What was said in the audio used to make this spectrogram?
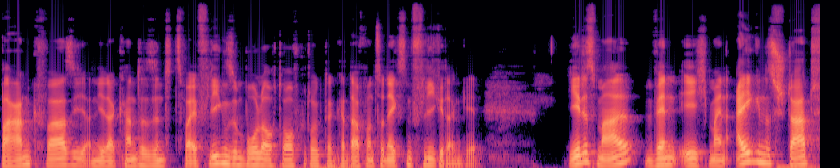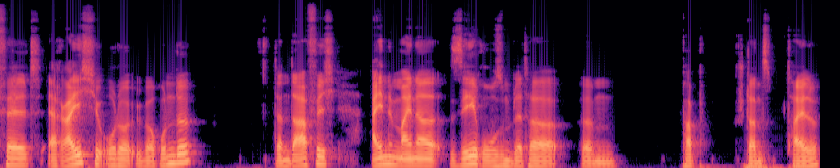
Bahn quasi. An jeder Kante sind zwei Fliegensymbole auch drauf gedrückt. Dann darf man zur nächsten Fliege dann gehen. Jedes Mal, wenn ich mein eigenes Startfeld erreiche oder überrunde, dann darf ich eine meiner Seerosenblätter ähm, Pappstandsteile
